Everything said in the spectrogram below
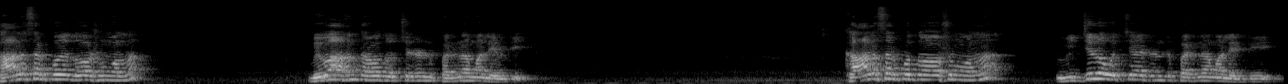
కాలసర్ప దోషం వలన వివాహం తర్వాత వచ్చేటువంటి పరిణామాలు ఏమిటి? కాలసర్ప దోషం వలన విద్యలో వచ్చేటువంటి పరిణామాలు ఏంటి?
